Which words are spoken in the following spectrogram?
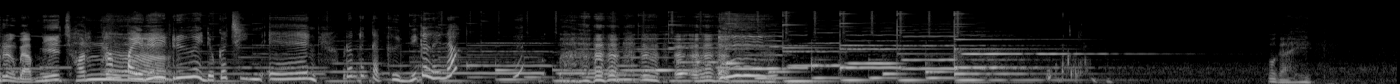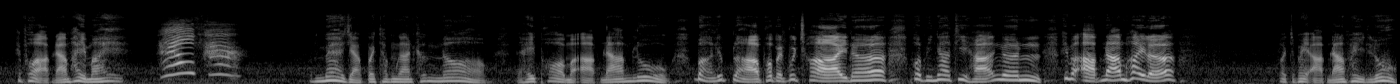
เรื่องแบบนี้ฉันทำไปน่ะเรื่อยๆเดี๋ยวก็ชินเอง เริ่มตั้งแต่คืนนี้กันเลยนะ เออ ว่าไง ให้พ่ออาบน้ำให้ไหม ให้ค่ะ แม่อยากไปทำงานข้างนอก แต่ให้พ่อมาอาบน้ำลูก บ้าหรือเปล่าพ่อเป็นผู้ชายนะ พ่อมีหน้าที่หาเงิน ให้มาอาบน้ำให้เหรอ พ่อจะไม่อาบน้ำให้ลูก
